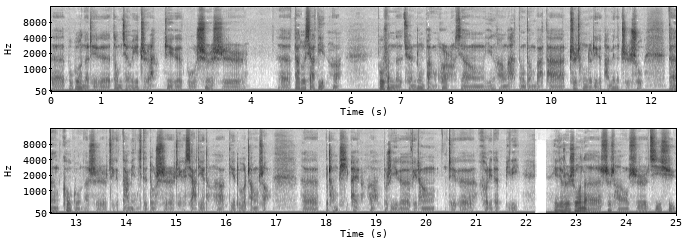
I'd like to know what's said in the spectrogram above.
呃，不过呢，这个到目前为止啊，这个股市是呃大多下跌啊，部分的权重板块像银行啊等等吧，它支撑着这个盘面的指数，但个股呢是这个大面积的都是这个下跌的啊，跌多涨少。呃，不成匹配的啊，不是一个非常这个合理的比例。也就是说呢，市场是继续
